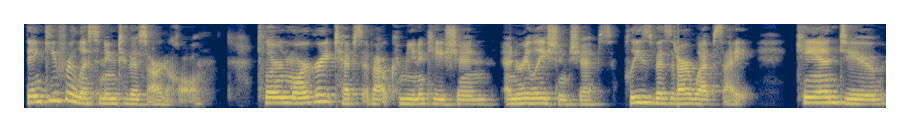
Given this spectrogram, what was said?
Thank you for listening to this article. To learn more great tips about communication and relationships, please visit our website, cando-ms.org.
